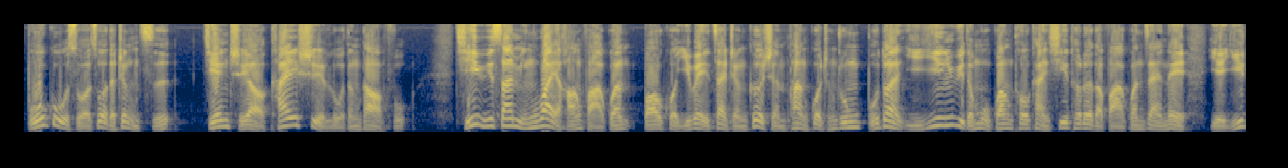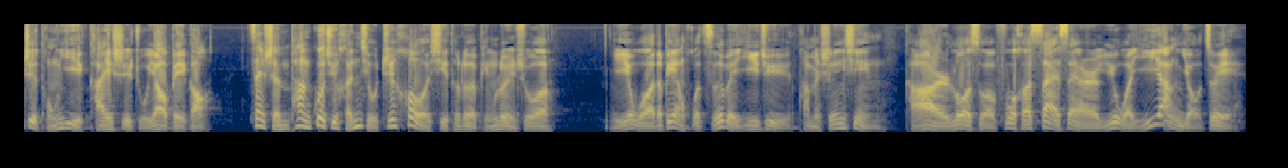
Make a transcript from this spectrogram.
不顾所做的证词，坚持要开释鲁登道夫。其余三名外行法官，包括一位在整个审判过程中不断以阴郁的目光偷看希特勒的法官在内，也一致同意开释主要被告。在审判过去很久之后，希特勒评论说：“以我的辩护词为依据，他们深信卡尔洛索夫和塞塞尔与我一样有罪。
